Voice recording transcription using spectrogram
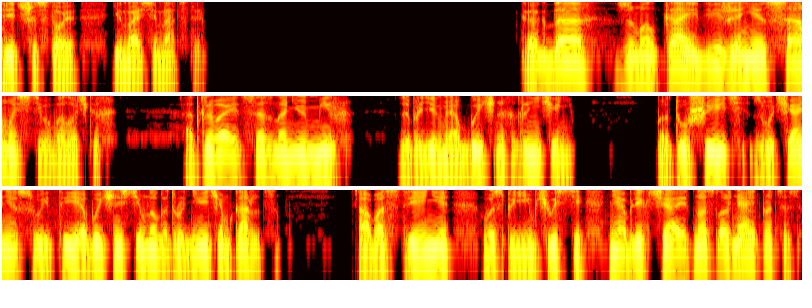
36 январь 17 Когда замолкает движение самости в оболочках, открывает сознанию мир за пределами обычных ограничений. Потушить звучание суеты и обычности много труднее, чем кажется. Обострение восприимчивости не облегчает, но осложняет процесс.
